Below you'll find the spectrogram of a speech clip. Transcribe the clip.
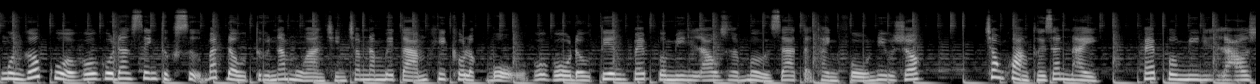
Nguồn gốc của Google dancing thực sự bắt đầu từ năm 1958 khi câu lạc bộ Google đầu tiên Peppermint Lounge mở ra tại thành phố New York. Trong khoảng thời gian này, Peppermint Lounge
